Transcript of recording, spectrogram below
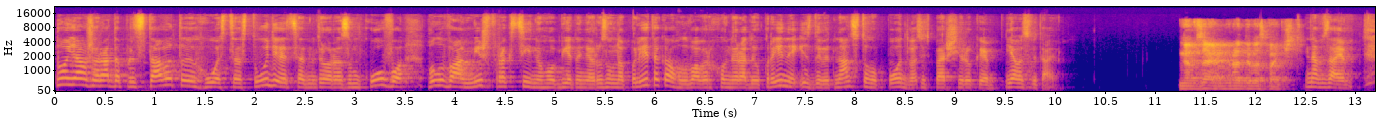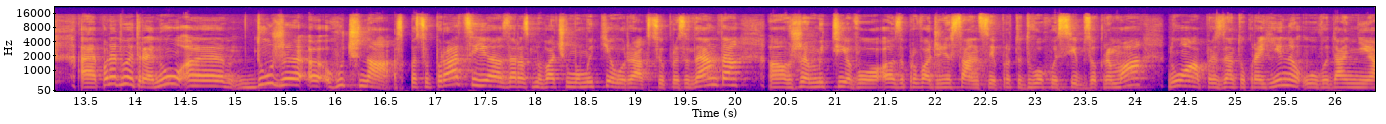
Ну а я вже рада представити гостя студії. Це Дмитро Разумков, голова міжфракційного об'єднання Розумна політика, голова Верховної Ради України із 19 по 21 роки. Я вас вітаю. Навзаєм радий вас бачити. Навзаєм. Е, Пане Дмитре, ну е, дуже е, гучна спецоперація. Зараз ми бачимо миттєву реакцію президента. Вже миттєво запроваджені санкції проти двох осіб. Зокрема, ну а президент України у виданні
